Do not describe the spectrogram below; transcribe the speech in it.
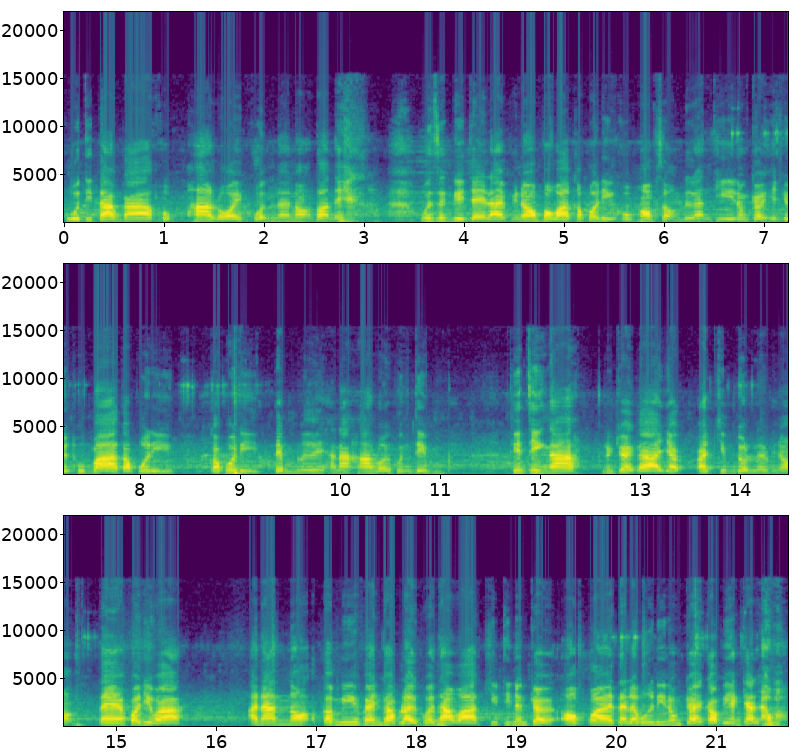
ผู้ติดตามกาครบห้าร้อยคนแล้วเนาะตอนนี้ รู้สึกดีใจหลายพี่น้องเพราะว่าก็พอดีครบรอบสองเดือนที่น้องจอยเห็นยูทูบมาก็พอดีก็พอดีเต็มเลยฮะนะห้าร้อยคนเต็ม ที่จริงนะน้องจอยก็อยากอัดคลิปดุนเลยพี่น้อง แต่พอดีว่า อันนั้นเนาะก็มีแฟนคลับหลายคนถามว่าคลิปที่น้องจอยออกไปแต่ละมื้อนี้น้องจอยกับเวียงกันแล้วบอก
